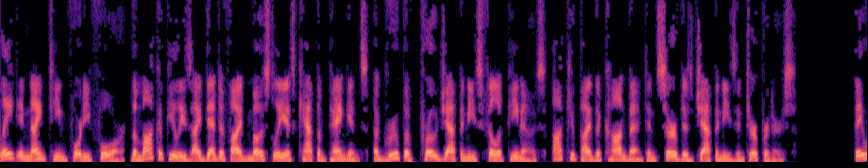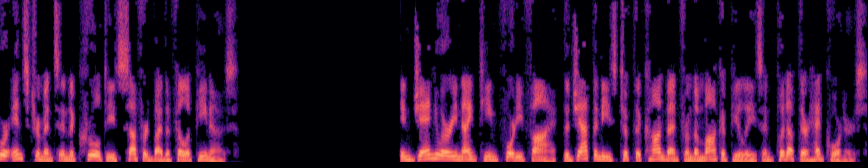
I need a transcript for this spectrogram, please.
Late in 1944, the Makapilis identified mostly as Kapampangans, a group of pro-Japanese Filipinos, occupied the convent and served as Japanese interpreters. They were instruments in the cruelties suffered by the Filipinos. In January 1945, the Japanese took the convent from the Makapilis and put up their headquarters.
